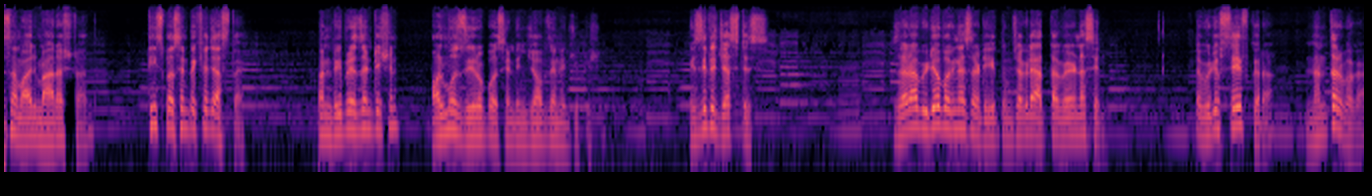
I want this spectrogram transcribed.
समाज महाराष्ट्रात तीस पर्सेंटपेक्षा जास्त आहे. पण representation almost zero percent in jobs and education is it a justice जरा व्हिडिओ बघण्यासाठी तुमच्याकडे आत्ता वेळ नसेल तर व्हिडिओ सेव्ह करा नंतर बघा.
